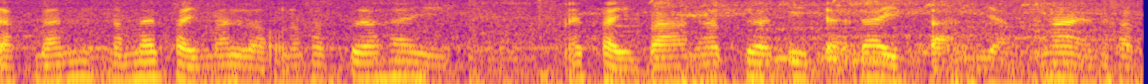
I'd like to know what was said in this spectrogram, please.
จากนั้นนำไม้ไผ่มาเหลานะครับ เพื่อให้ไม้ไผ่บางนะครับ เพื่อที่จะได้สารอย่างง่ายนะครับ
